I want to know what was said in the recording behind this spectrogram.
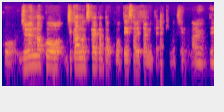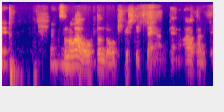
こう自分のこう時間の使い方を肯定されたみたいな気持ちにもなるので、ーうんその輪をどんどん大きくしていきたいなみたいな改めて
